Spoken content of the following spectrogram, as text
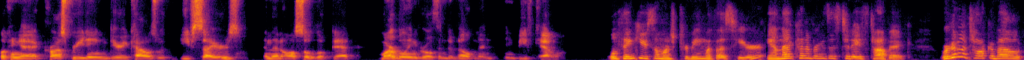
looking at crossbreeding dairy cows with beef sires, and then also looked at marbling growth and development in beef cattle. Well, thank you so much for being with us here. And that kind of brings us today's topic. We're going to talk about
